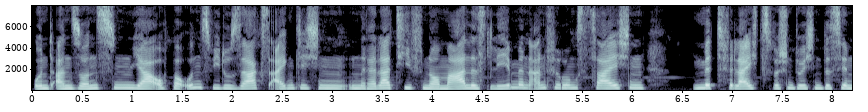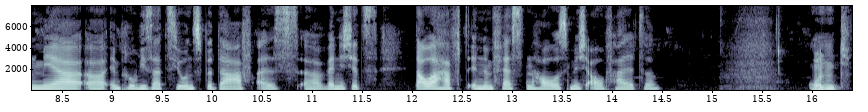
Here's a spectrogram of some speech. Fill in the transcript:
Und ansonsten ja auch bei uns, wie du sagst, eigentlich ein, ein relativ normales Leben in Anführungszeichen mit vielleicht zwischendurch ein bisschen mehr äh, Improvisationsbedarf, als äh, wenn ich jetzt dauerhaft in einem festen Haus mich aufhalte. Und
